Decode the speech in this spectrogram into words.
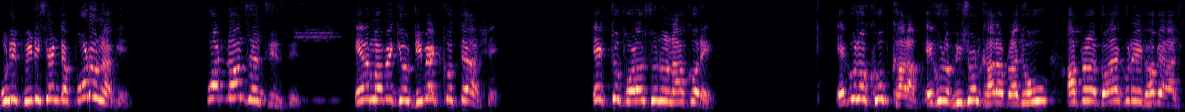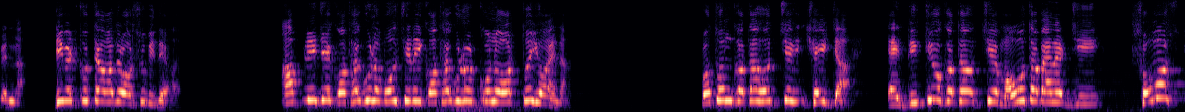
উনি পিটিশনটা পড়ুন আগে। হোয়াট ননসেন্স ইজ দিস এরম ভাবে কেউ ডিবেট করতে আসে। একটু পড়াশুনো না করে। এগুলো খুব খারাপ, এগুলো ভীষণ খারাপ, রাজু। আপনারা দয়া করে এইভাবে আসবেন না। ডিবেট করতে আমাদের অসুবিধে হয়। আপনি যে কথাগুলো বলছেন, এই কথাগুলোর কোনো অর্থই হয় না। প্রথম কথা হচ্ছে সেইটা। এই দ্বিতীয় কথা হচ্ছে মমতা ব্যানার্জি সমস্ত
